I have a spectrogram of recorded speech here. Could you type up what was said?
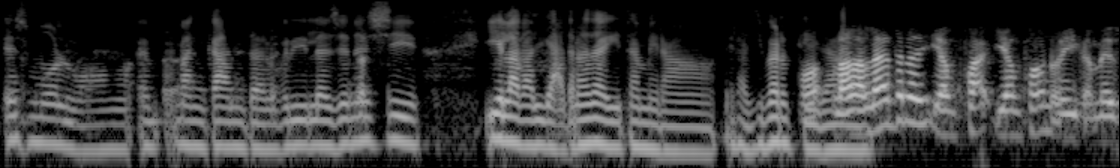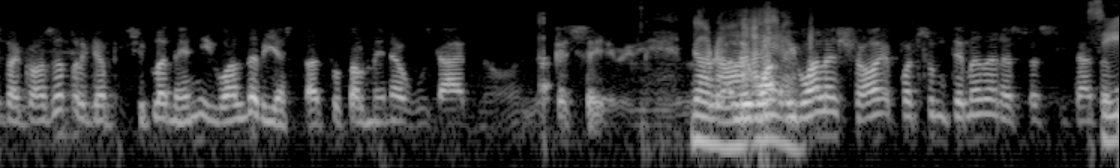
És molt bo, eh, m'encanta. Vull dir, la gent així... I la del lladre d'ahir també era, era divertida. La de l'altre ja, em fa, ja em fa una mica més de cosa, perquè possiblement igual devia estar totalment agotat, no? Jo què sé. No, no, igual, veure. igual això eh, pot ser un tema de necessitat. Sí,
